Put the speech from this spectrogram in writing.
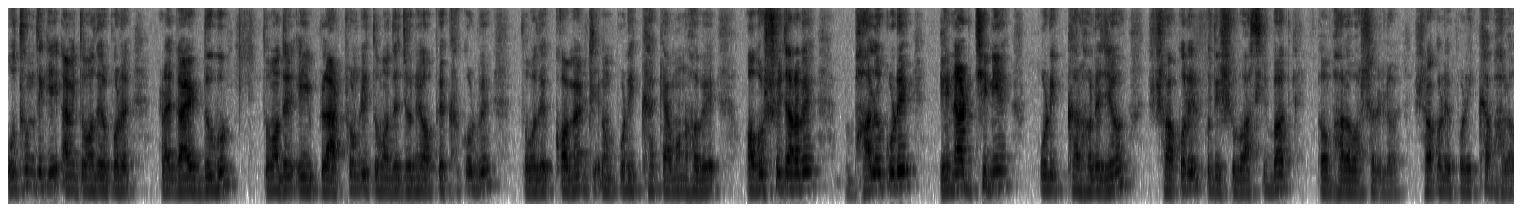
প্রথম থেকেই আমি তোমাদের উপরে একটা গাইড দেবো। তোমাদের এই প্ল্যাটফর্মটি তোমাদের জন্য অপেক্ষা করবে। তোমাদের কমেন্ট এবং পরীক্ষা কেমন হবে, অবশ্যই জানাবে। ভালো করে এনার্জি নিয়ে পরীক্ষার হলে যেও সকলের প্রতি শুভ আশীর্বাদ এবং ভালোবাসা রইল সকলের পরীক্ষা ভালো।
